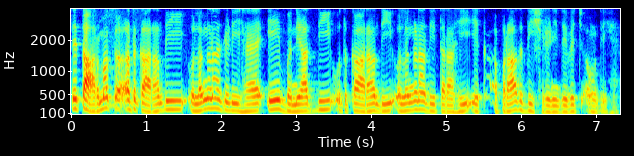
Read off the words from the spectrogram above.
ਤੇ ਧਾਰਮਿਕ ਅਧਿਕਾਰਾਂ ਦੀ ਉਲੰਘਣਾ ਜਿਹੜੀ ਹੈ, ਇਹ ਬੁਨਿਆਦੀ ਅਧਿਕਾਰਾਂ ਦੀ ਉਲੰਘਣਾ ਦੀ ਤਰ੍ਹਾਂ ਹੀ ਇੱਕ ਅਪਰਾਧ ਦੀ ਸ਼੍ਰੇਣੀ ਦੇ ਵਿੱਚ ਆਉਂਦੀ ਹੈ।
